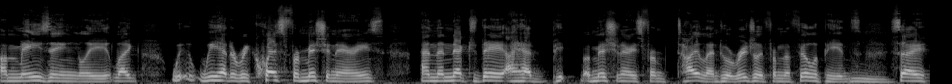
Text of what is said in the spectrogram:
amazingly. Like we, we had a request for missionaries. And the next day, I had pe- missionaries from Thailand, who are originally from the Philippines, say,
